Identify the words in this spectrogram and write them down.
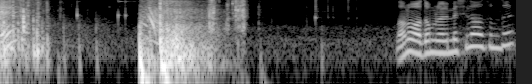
Ne? Lan o adamın ölmesi lazımdı.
